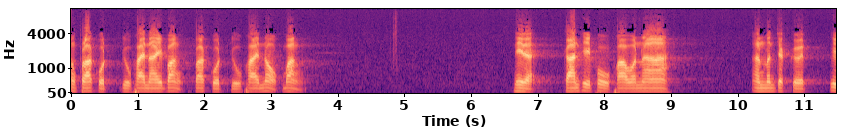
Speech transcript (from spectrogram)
ทั้งปรากฏอยู่ภายในบ้าง ปรากฏอยู่ภายนอกบ้าง นี่แหละ การที่ผู้ภาวนา อันมันจะเกิดวิ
